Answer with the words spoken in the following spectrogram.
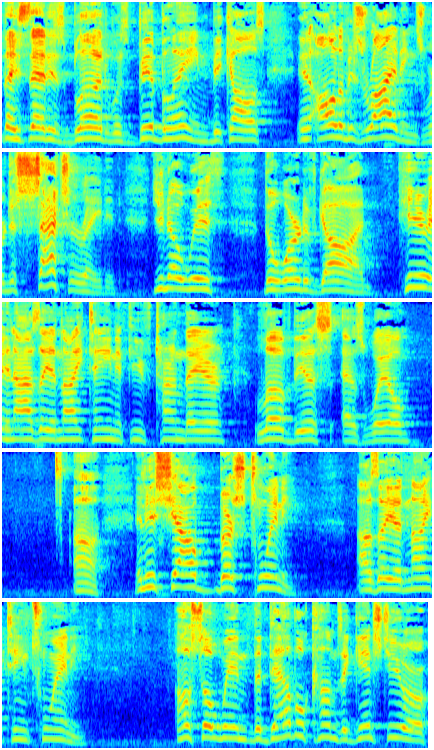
they said his blood was bibline because in all of his writings were just saturated, you know, with the Word of God. Here in Isaiah 19, if you've turned there, love this as well. Uh, and it shall, verse 20, Isaiah 19 20. Also, when the devil comes against you or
